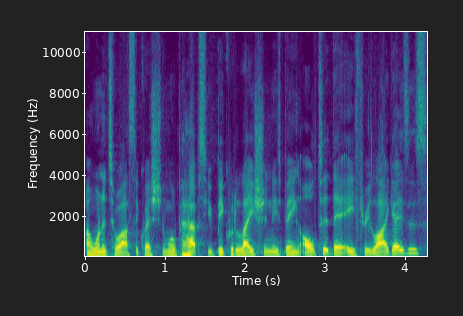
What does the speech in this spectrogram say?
I wanted to ask the question, well, perhaps ubiquitination is being altered. They're E3 ligases.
